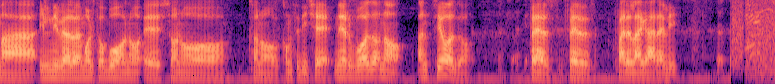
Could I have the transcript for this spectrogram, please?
ma il livello è molto buono e sono, sono come si dice, nervoso, no, ansioso per, per fare la gara lì.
